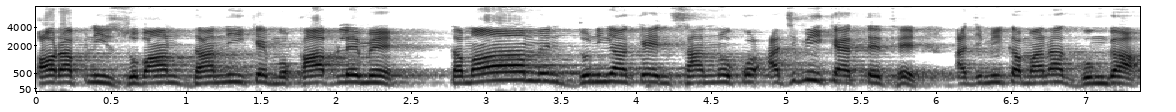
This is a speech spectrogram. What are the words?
اور اپنی زبان دانی کے مقابلے میں تمام ان دنیا کے انسانوں کو اجمی کہتے تھے۔ اجمی کا معنی گنگا۔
